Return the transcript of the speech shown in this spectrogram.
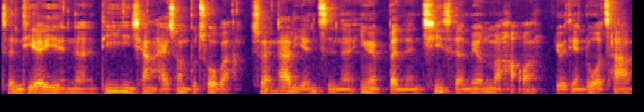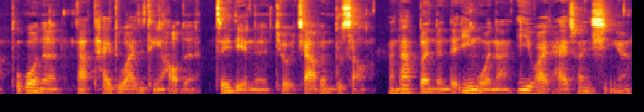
整体而言呢，第一印象还算不错吧。虽然他的颜值呢，因为本人气色没有那么好啊，有点落差。不过呢，他态度还是挺好的，这一点呢就加分不少。那他本人的英文呢、啊，意外的还算行啊。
